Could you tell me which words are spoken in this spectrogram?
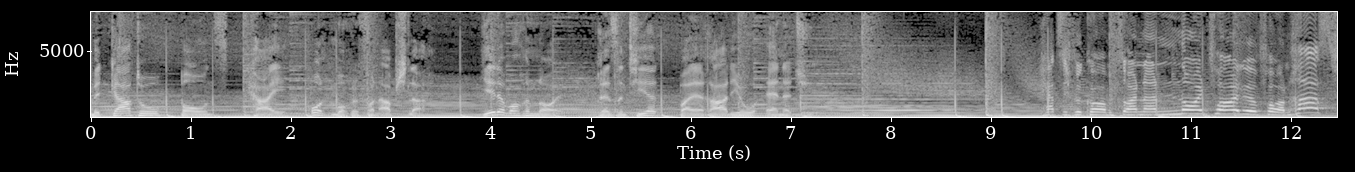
Mit Gato, Bones, Kai und Muchel von Abschlag. Jede Woche neu. Präsentiert bei Radio Energy. Herzlich willkommen zu einer neuen Folge von HSV!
